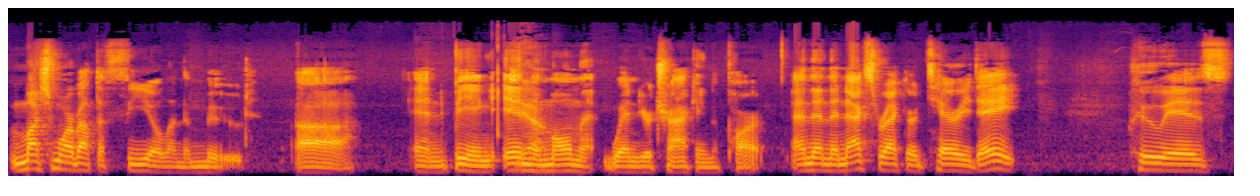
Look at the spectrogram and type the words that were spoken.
much more about the feel and the mood, uh, and being in Yeah. the moment when you're tracking the part. And then the next record, Terry Date, who is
